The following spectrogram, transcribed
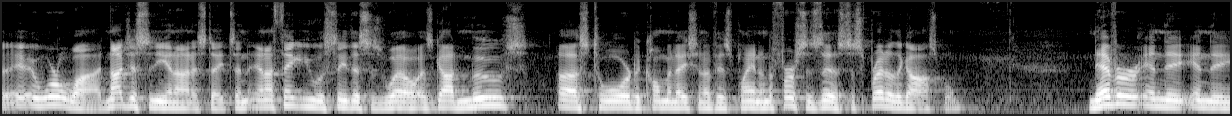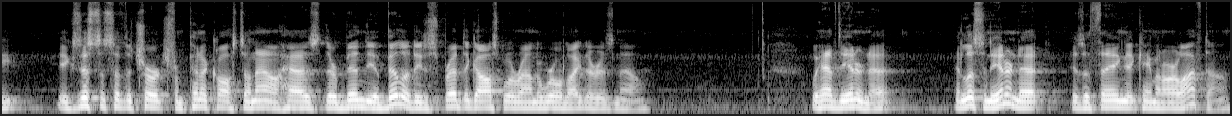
uh, worldwide, not just in the United States. And, and I think you will see this as well as God moves us toward the culmination of his plan. And the first is this the spread of the gospel. Never in the, in the existence of the church from Pentecost till now has there been the ability to spread the gospel around the world like there is now. We have the internet. And listen, the internet is a thing that came in our lifetime.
